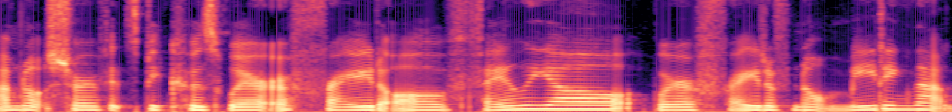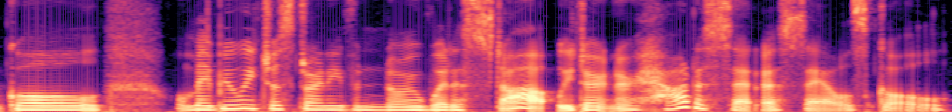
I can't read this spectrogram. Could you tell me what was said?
I'm not sure if it's because we're afraid of failure, we're afraid of not meeting that goal, or maybe we just don't even know where to start. We don't know how to set a sales goal.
